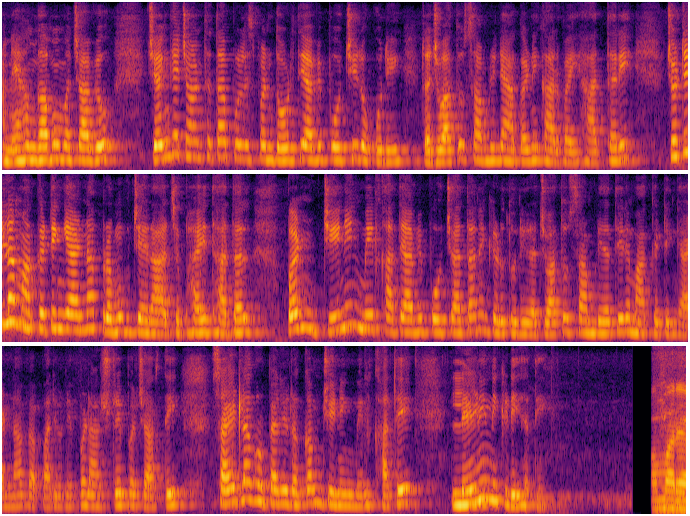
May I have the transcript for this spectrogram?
અને હંગામો મચાવ્યો. જે જાણ થતાં પોલીસ પણ દોડતી આવી પહોંચી. લોકોની રજૂઆતો સાંભળીને આગળની કાર્યવાહી હાથ ધરી. ચોટીલા માર્કેટિંગ યાર્ડના પ્રમુખ જયરાજભાઈ ધાધલ પણ જેનિંગ મિલ ખાતે આવી પહોંચ્યા હતા અને ખેડૂતોની રજૂઆતો સાંભળી હતી અને માર્કેટિંગ યાર્ડના વેપારીઓને પણ આશરે પચાસથી સાઠ લાખ રૂપિયાની રકમ જેનિંગ મિલ ખાતે લેણી નીકળી હતી. અમારે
